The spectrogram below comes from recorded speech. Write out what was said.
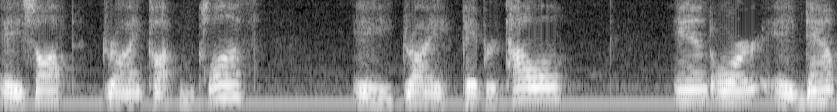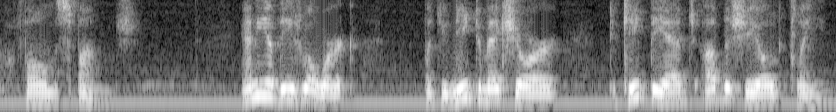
a soft, dry cotton cloth, a dry paper towel, and or a damp foam sponge. Any of these will work, but you need to make sure to keep the edge of the shield clean.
